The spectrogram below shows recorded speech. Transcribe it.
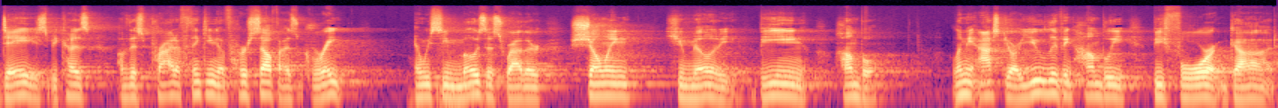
days because of this pride of thinking of herself as great. And we see Moses rather showing humility, being humble. Let me ask you are you living humbly before God?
